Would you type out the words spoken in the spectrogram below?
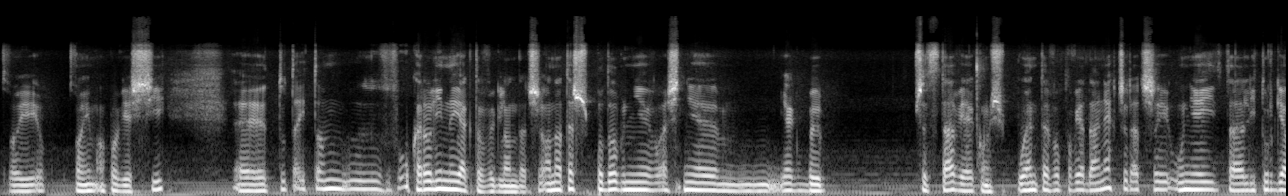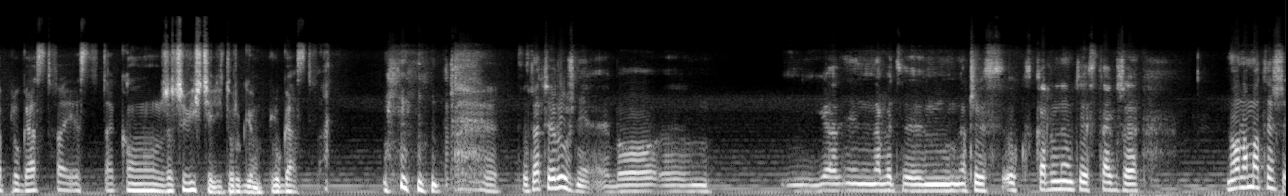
twojej, twoim opowieści. Y, Tutaj to u Karoliny jak to wygląda? Czy ona też podobnie właśnie jakby przedstawia jakąś puentę w opowiadaniach, czy raczej u niej ta liturgia plugastwa jest taką rzeczywiście liturgią plugastwa? To znaczy różnie, bo ja nawet, znaczy z, z Karoliną to jest tak, że no ona ma też,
